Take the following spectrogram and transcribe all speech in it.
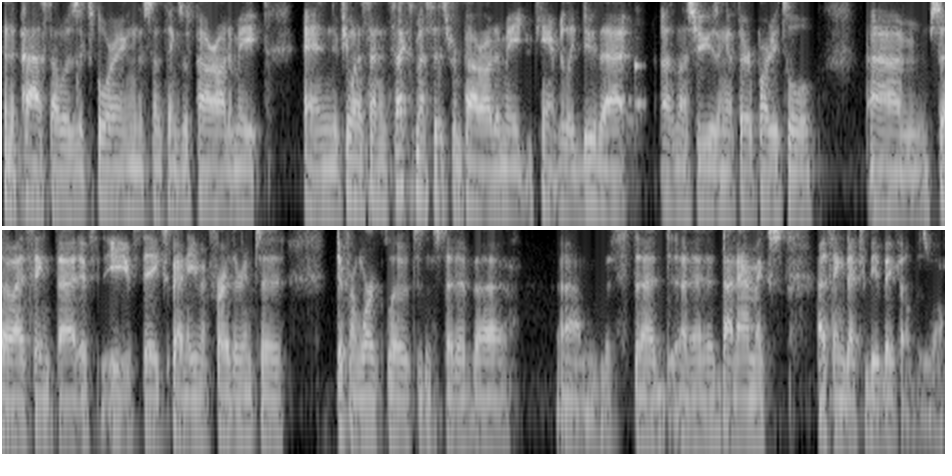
in the past, I was exploring some things with Power Automate, and if you want to send a text message from Power Automate, you can't really do that unless you're using a third party tool. Um, so I think that if if they expand even further into different workloads instead of uh, um, with the uh, dynamics, I think that could be a big help as well.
